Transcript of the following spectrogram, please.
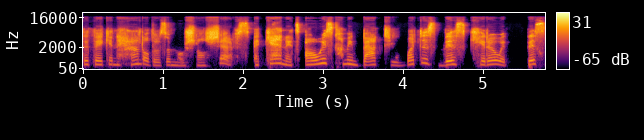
that they can handle those emotional shifts. Again, it's always coming back to what does this kiddo at this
